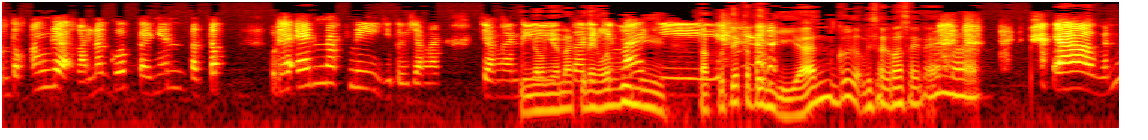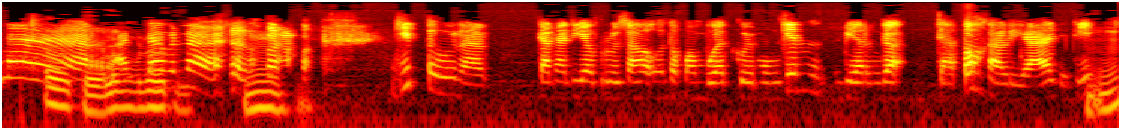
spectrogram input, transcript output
untuk enggak karena gue pengen tetap udah enak nih gitu. Jangan jangan Tinggal ngenakin yang lebih lagi. Nih. Takutnya ketinggian, gue nggak bisa ngerasain enak. ya benar. Oke, lo anda bener. benar. Hmm. gitu. Nah karena dia berusaha untuk membuat gue mungkin biar nggak jatuh kali ya jadi Mm-mm.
